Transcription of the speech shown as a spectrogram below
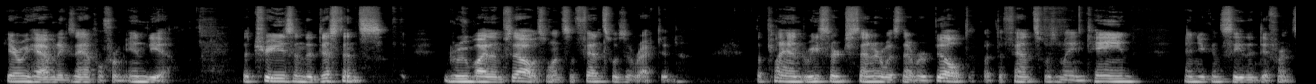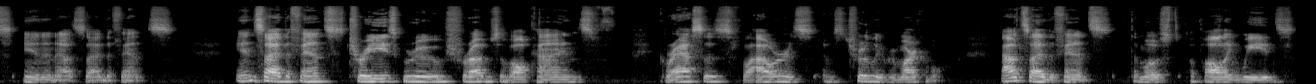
Here we have an example from India. The trees in the distance grew by themselves once a fence was erected. The planned research center was never built, but the fence was maintained, and you can see the difference in and outside the fence. Inside the fence, trees grew, shrubs of all kinds, grasses, flowers. It was truly remarkable. Outside the fence, the most appalling weeds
